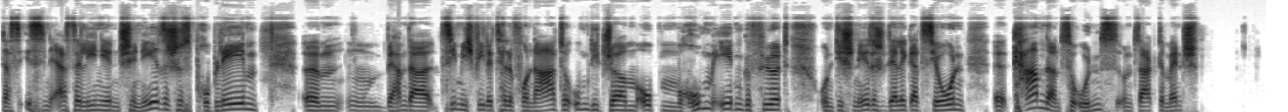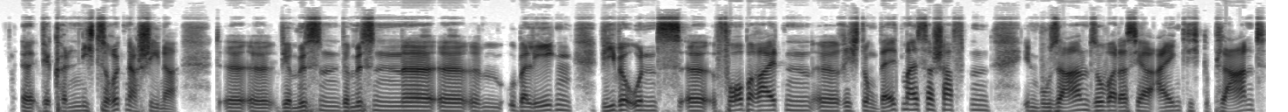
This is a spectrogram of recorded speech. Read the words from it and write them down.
das ist in erster Linie ein chinesisches Problem. Ähm, wir haben da ziemlich viele Telefonate um die German Open rum eben geführt und die chinesische Delegation äh, kam dann zu uns und sagte, Mensch, wir können nicht zurück nach China. Äh, äh, wir müssen, wir müssen ähm, überlegen, wie wir uns vorbereiten Richtung Weltmeisterschaften in Busan. So war das ja eigentlich geplant.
